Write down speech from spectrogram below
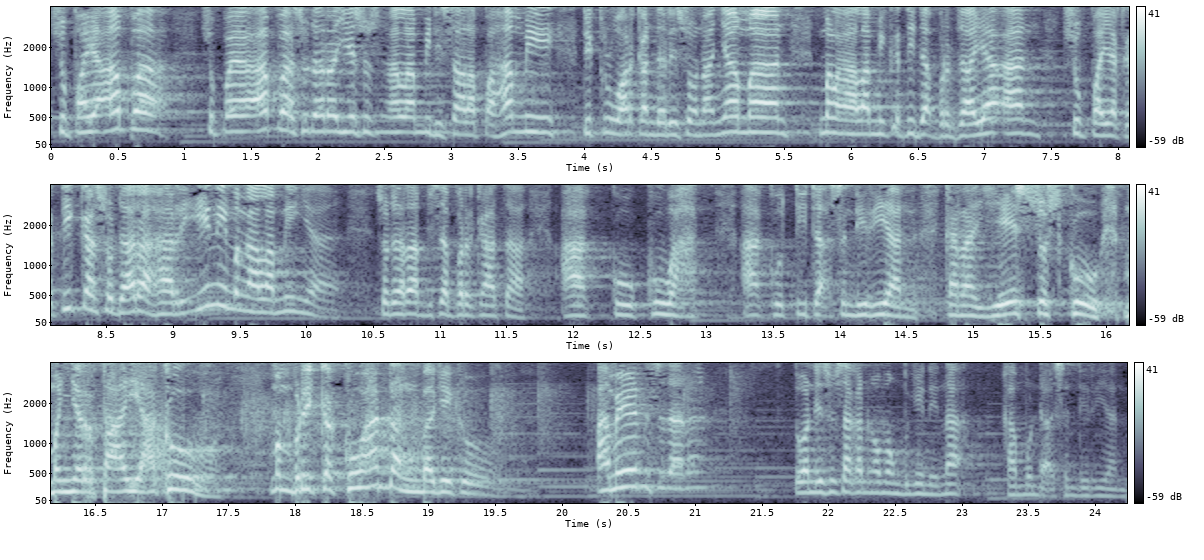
Supaya apa? Supaya apa saudara Yesus mengalami disalahpahami, dikeluarkan dari zona nyaman, mengalami ketidakberdayaan. Supaya ketika saudara hari ini mengalaminya, saudara bisa berkata, aku kuat, aku tidak sendirian. Karena Yesusku menyertai aku, memberi kekuatan bagiku. Amin saudara. Tuhan Yesus akan ngomong begini, nak kamu tidak sendirian,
